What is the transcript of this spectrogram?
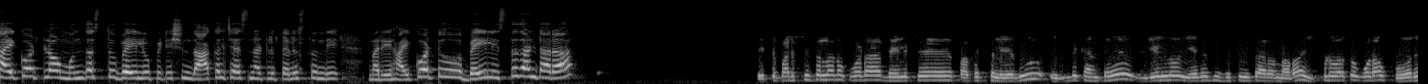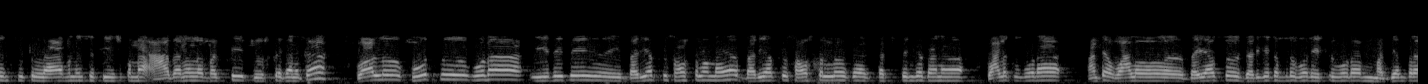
హైకోర్టులో ముందస్తు బెయిల్ పిటిషన్ దాఖలు చేసినట్లు తెలుస్తుంది. మరి హైకోర్టు బెయిల్ ఇస్తుందంటారా? ఎట్టి పరిస్థితుల్లోనూ కూడా బెయిల్ ప్రసక్తి లేదు. ఎందుకంటే వీళ్ళు ఏదైతే సిట్టు ఉన్నారో ఇప్పటి వరకు కూడా ఫోరెన్సిక్ ల్యాబ్ నుంచి తీసుకున్న ఆధారాలను బట్టి చూస్తే కనుక వాళ్ళు కోర్టు కూడా ఏదైతే దర్యాప్తు సంస్థలు ఉన్నాయో దర్యాప్తు సంస్థల్లో ఖచ్చితంగా తన వాళ్ళకు కూడా అంటే వాళ్ళ దర్యాప్తు జరిగేటప్పుడు కూడా ఎటు కూడా మధ్యంతర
